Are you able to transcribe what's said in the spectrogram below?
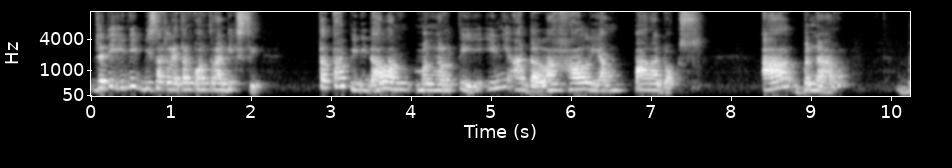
Jadi ini bisa kelihatan kontradiksi. Tetapi di dalam mengerti ini adalah hal yang paradoks. A benar, B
